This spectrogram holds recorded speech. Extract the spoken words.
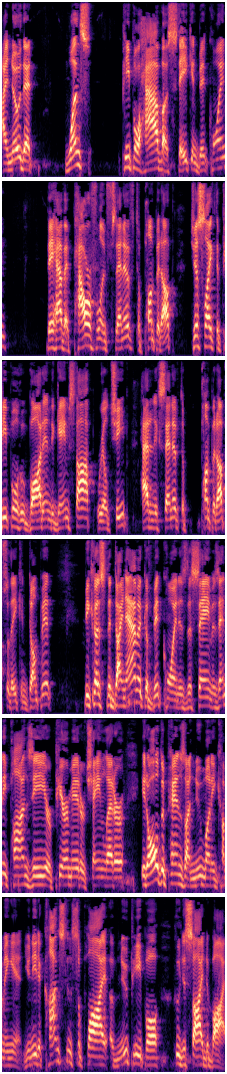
I know that once people have a stake in Bitcoin, they have a powerful incentive to pump it up, just like the people who bought into GameStop real cheap had an incentive to pump it up so they can dump it because the dynamic of Bitcoin is the same as any Ponzi or pyramid or chain letter. It all depends on new money coming in. You need a constant supply of new people who decide to buy.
